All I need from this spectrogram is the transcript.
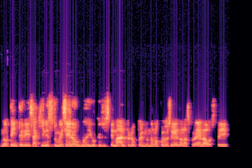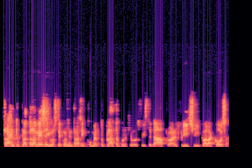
no te interesa quién es tu mesero, no digo que eso esté mal, pero pues no, no lo conoces, no hablas con él, a vos te traen tu plato a la mesa y vos te concentras en comer tu plato porque vos fuiste ya a probar el frichi y toda la cosa.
